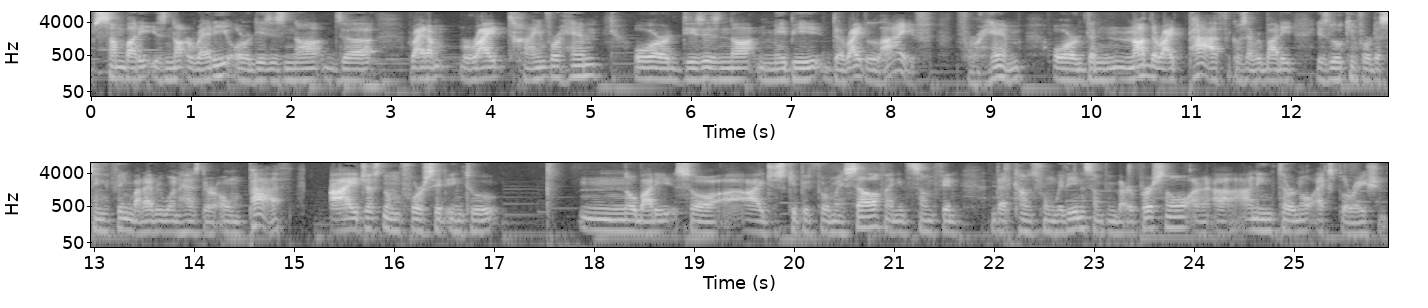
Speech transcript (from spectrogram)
somebody is not ready, or this is not the right um, right time for him, or this is not maybe the right life for him or the not the right path because everybody is looking for the same thing but everyone has their own path. I just don't force it into nobody so i just keep it for myself. And it's something that comes from within something very personal and uh, an internal exploration.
